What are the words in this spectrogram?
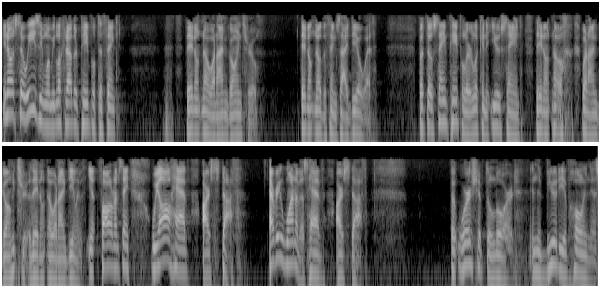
You know, it's so easy when we look at other people to think, they don't know what I'm going through. They don't know the things I deal with. But those same people are looking at you saying, they don't know what I'm going through. They don't know what I'm dealing with. You know, follow what I'm saying? We all have our stuff. Every one of us have our stuff. But worship the Lord in the beauty of holiness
